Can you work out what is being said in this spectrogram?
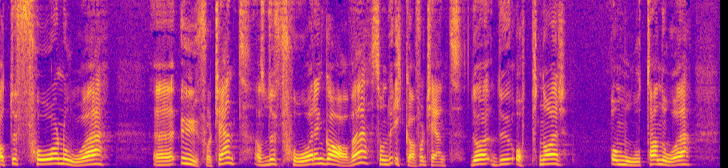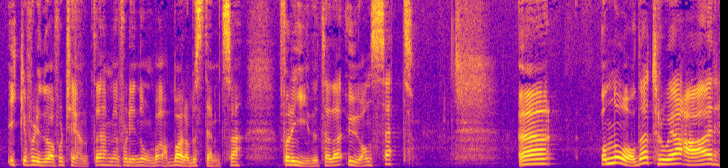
at du får noe eh, ufortjent. Altså du får en gave som du ikke har fortjent. Du, du oppnår å motta noe ikke fordi du har fortjent det, men fordi noen bare har bestemt seg for å gi det til deg uansett. Eh, og nåde tror jeg er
